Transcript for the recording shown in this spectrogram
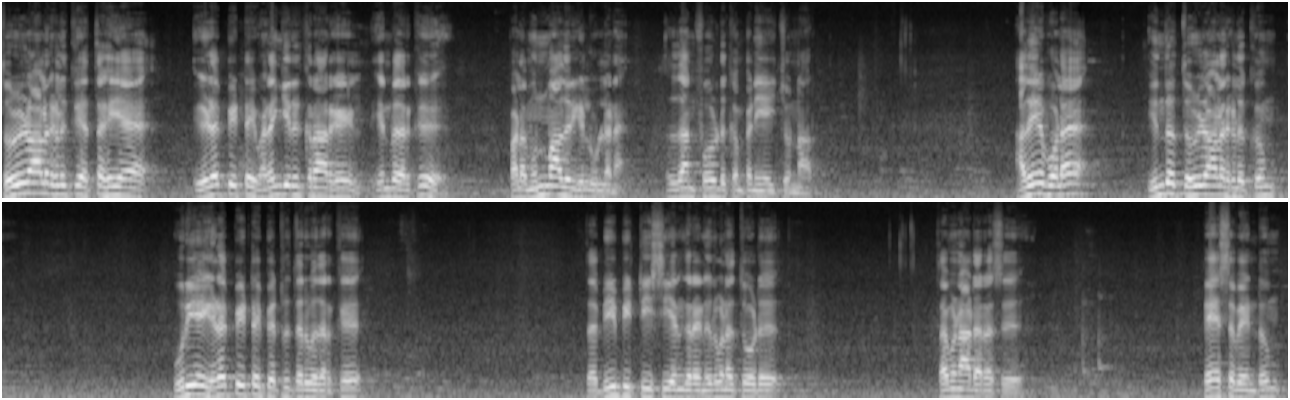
தொழிலாளர்களுக்கு எத்தகைய இழப்பீட்டை வழங்கியிருக்கிறார்கள் என்பதற்கு பல முன்மாதிரிகள் உள்ளன. அதுதான் ஃபோர்டு கம்பெனியை சொன்னார். அதேபோல் இந்த தொழிலாளர்களுக்கும் உரிய இழப்பீட்டை பெற்று தருவதற்கு த பிபிடிசி என்கிற நிறுவனத்தோடு தமிழ்நாடு அரசு பேச வேண்டும்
